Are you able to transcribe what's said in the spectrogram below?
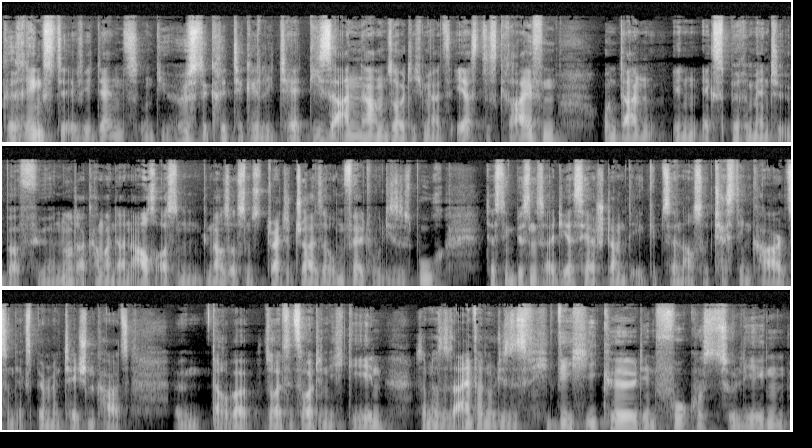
geringste Evidenz und die höchste Kritikalität. Diese Annahmen sollte ich mir als erstes greifen und dann in Experimente überführen. Ne? Da kann man dann auch aus dem, genauso aus dem Strategizer-Umfeld, wo dieses Buch Testing Business Ideas herstammt, gibt es dann auch so Testing Cards und Experimentation Cards. Ähm, darüber soll es jetzt heute nicht gehen, sondern es ist einfach nur dieses Vehikel, den Fokus zu legen,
